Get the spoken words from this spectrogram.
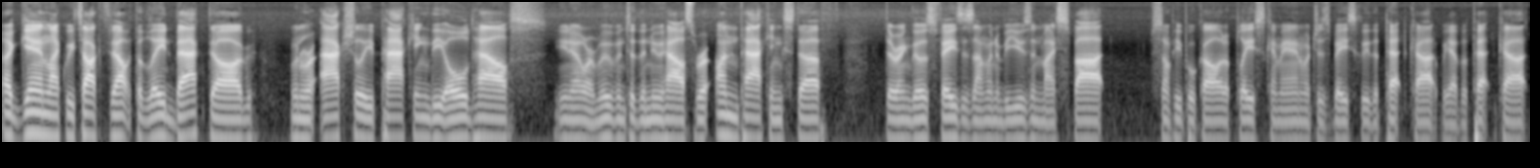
again, like we talked about with the laid back dog, when we're actually packing the old house, you know, we're moving to the new house, we're unpacking stuff. During those phases, I'm going to be using my spot. Some people call it a place command, which is basically the pet cot. We have a pet cot.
